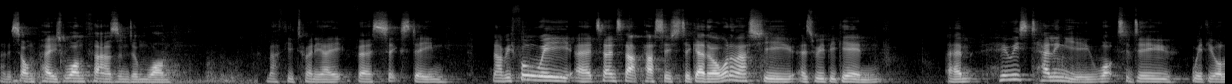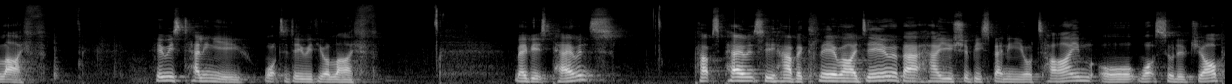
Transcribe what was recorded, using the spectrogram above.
and it's on page 1001. Matthew 28, verse 16. Now, before we uh, turn to that passage together, I want to ask you as we begin um, who is telling you what to do with your life? Who is telling you what to do with your life? Maybe it's parents Perhaps parents who have a clear idea about how you should be spending your time or what sort of job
